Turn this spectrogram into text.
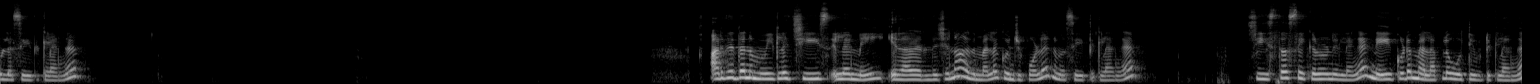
உள்ளே சேர்த்துக்கலாங்க. அடுத்ததாக நம்ம வீட்டில் சீஸ் இல்லை நெய் ஏதாவது இருந்துச்சுன்னா அது மேலே கொஞ்சம் போல் நம்ம சேர்த்துக்கலாங்க. சீஸ் தான் சேர்க்கணும்னு இல்லைங்க. நெய் கூட மேலாப்பில் ஊற்றி விட்டுக்கலாங்க.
